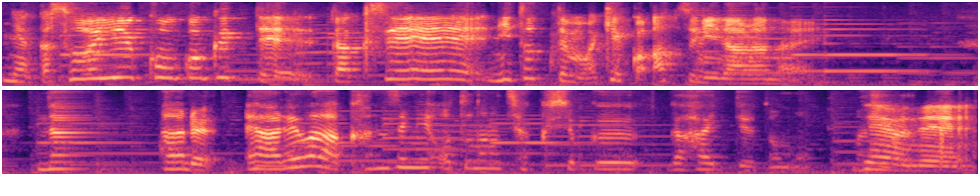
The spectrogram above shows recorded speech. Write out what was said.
なんかそういう広告って学生にとっても結構圧にならない？なある。えあれは完全に大人の着色が入ってると思う。だよね。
